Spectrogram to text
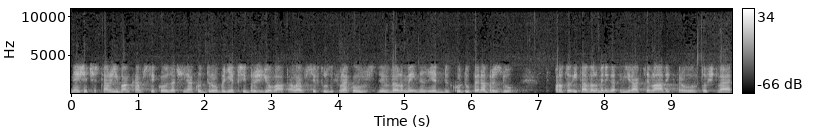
ne, že Česká národní banka prostě jako začíná jako drobně přibržďovat, ale prostě v tuto chvíli jako prostě velmi intenzivně jako dupe na brzdu. Proto i ta velmi negativní reakce vlády, kterou to štve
